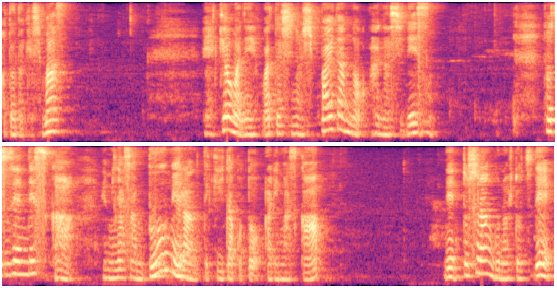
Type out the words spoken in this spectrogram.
お届けします。え今日はね、私の失敗談の話です。突然ですが、え皆さんブーメランって聞いたことありますか？ネットスラングの一つで、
